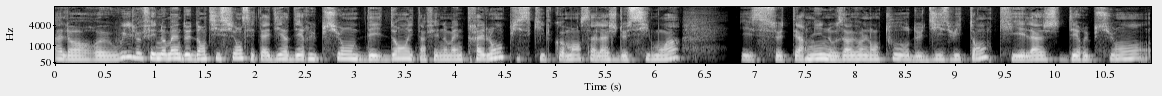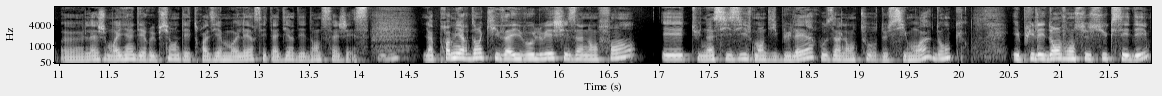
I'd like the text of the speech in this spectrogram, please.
Alors oui, le phénomène de dentition, c'est-à-dire d'éruption des dents, est un phénomène très long puisqu'il commence à l'âge de 6 mois et se termine aux alentours de 18 ans, qui est l'âge d'éruption, euh, l'âge moyen d'éruption des troisièmes molaires, c'est-à-dire des dents de sagesse. Mhm. La première dent qui va évoluer chez un enfant est une incisive mandibulaire aux alentours de 6 mois, donc. Et puis les dents vont se succéder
